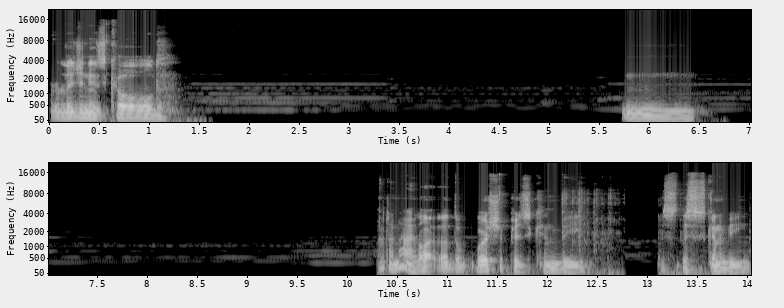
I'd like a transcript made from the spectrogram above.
Religion is called Hmm. I don't know. Like the, the worshippers can be. This, this is going to be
